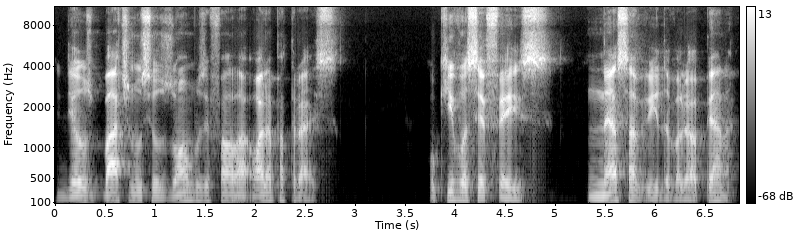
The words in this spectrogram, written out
Deus bate nos seus ombros e fala: Olha para trás. O que você fez nessa vida valeu a pena?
